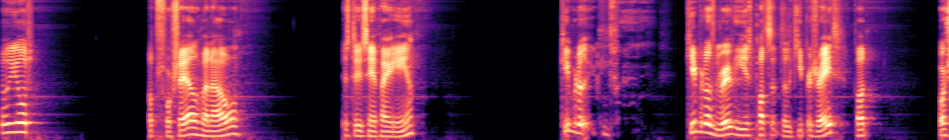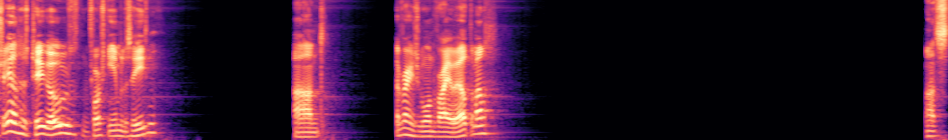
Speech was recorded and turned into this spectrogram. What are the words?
So you would. But Forsell when I Just do the same thing again. Keeper, Keeper doesn't really use puts it to the keeper's right, but Forsell has two goals in the first game of the season. And everything's going very well at the minute. That's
